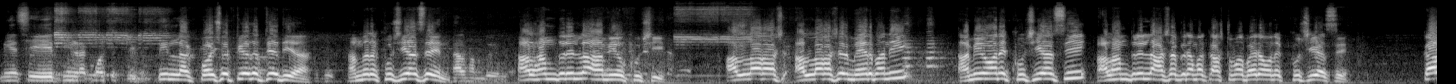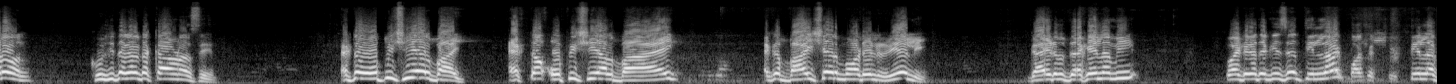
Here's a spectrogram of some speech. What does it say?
নিয়েছি তিন লাখ পঁয়ষট্টি। তিন লাখ পঁয়ষট্টি হাজার টাকা দিয়া। আপনারা খুশি আছেন? আলহামদুলিল্লাহ। আলহামদুলিল্লাহ আমিও খুশি। আল্লাহর আশ- আল্লাহর রসের মেহরবানি আমিও অনেক খুশি আছি। আলহামদুলিল্লাহ আশা করি আমার কাস্টমার ভাইরা অনেক খুশি আছে। কারণ খুশি থাকার একটা কারণ আছে। একটা অফিসিয়াল বাইক একটা অফিসিয়াল বাইক একটা বাইশের মডেল রিয়েলি গাড়িটা তো দেখাইলামই। কয় টাকা দেখিয়েছেন? তিন লাখ? পঁয়ষট্টি। তিন লাখ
